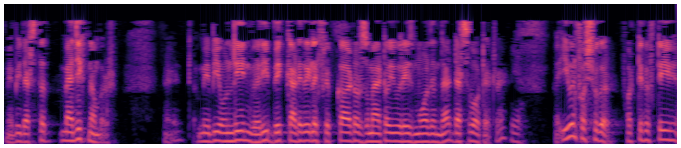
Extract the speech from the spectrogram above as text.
Maybe that's the magic number. Right? Maybe only in very big category like Flipkart or Zomato, you raise more than that. That's about it, right? Yeah. Even for sugar, 40, 50,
